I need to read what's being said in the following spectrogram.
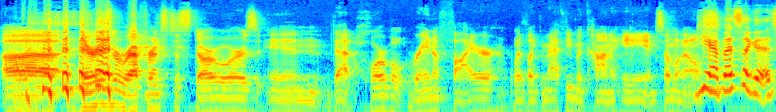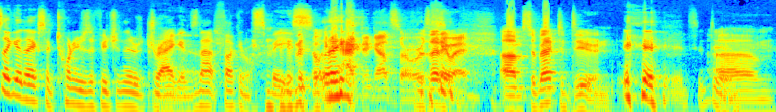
Uh, there is a reference to Star Wars in that horrible Reign of Fire with like Matthew McConaughey and someone else. Yeah, but that's like a, that's like the next like twenty years of the future, and there's dragons, not fucking space. They're, like, acting out Star Wars. Anyway, um, so back to Dune. it's a dude. Um,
